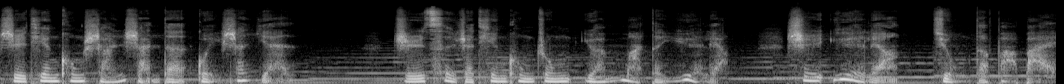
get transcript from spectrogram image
是天空闪闪的鬼山眼，直刺着天空中圆满的月亮，使月亮窘得发白。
